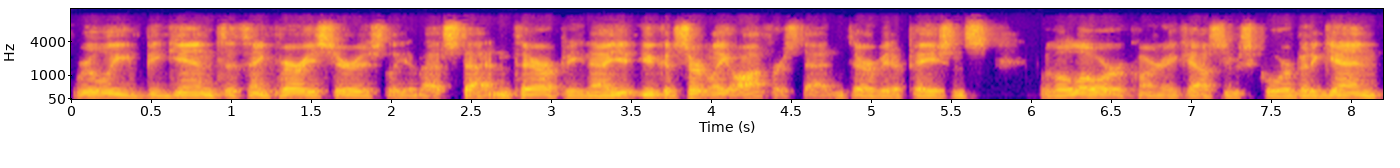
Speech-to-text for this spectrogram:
really begin to think very seriously about statin therapy. Now, you, you could certainly offer statin therapy to patients with a lower coronary calcium score, but again,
